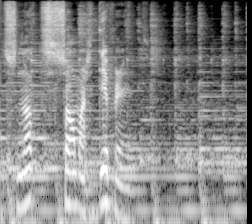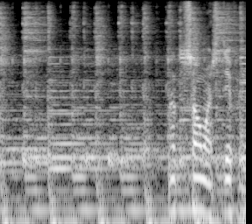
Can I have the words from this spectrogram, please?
it's not so much different. Not so much different.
